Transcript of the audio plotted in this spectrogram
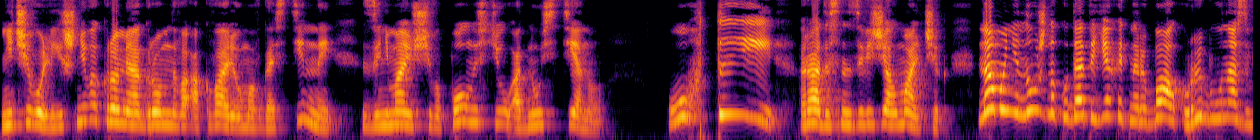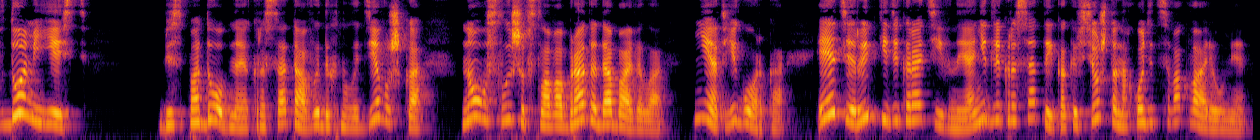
Ничего лишнего, кроме огромного аквариума в гостиной, занимающего полностью одну стену. «Ух ты!» – радостно завизжал мальчик. «Нам и не нужно куда-то ехать на рыбалку, рыба у нас в доме есть!» «Бесподобная красота!» – выдохнула девушка, но, услышав слова брата, добавила. «Нет, Егорка, эти рыбки декоративные, они для красоты, как и все, что находится в аквариуме».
